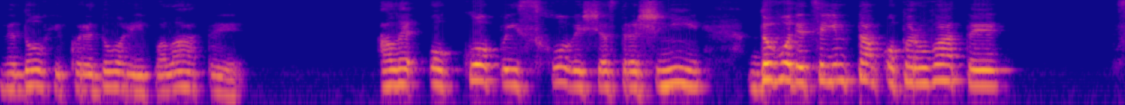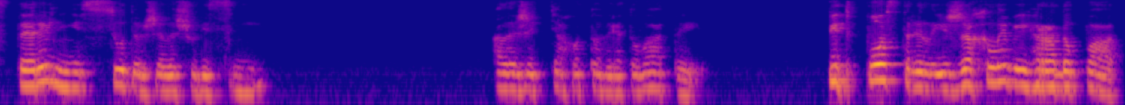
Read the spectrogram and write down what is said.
Недовгі коридори і палати, але окопи і сховища страшні, доводиться їм там оперувати. Стерильність всюди вже лиш у вісні. Але життя готові рятувати під постріли й жахливий градопад.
